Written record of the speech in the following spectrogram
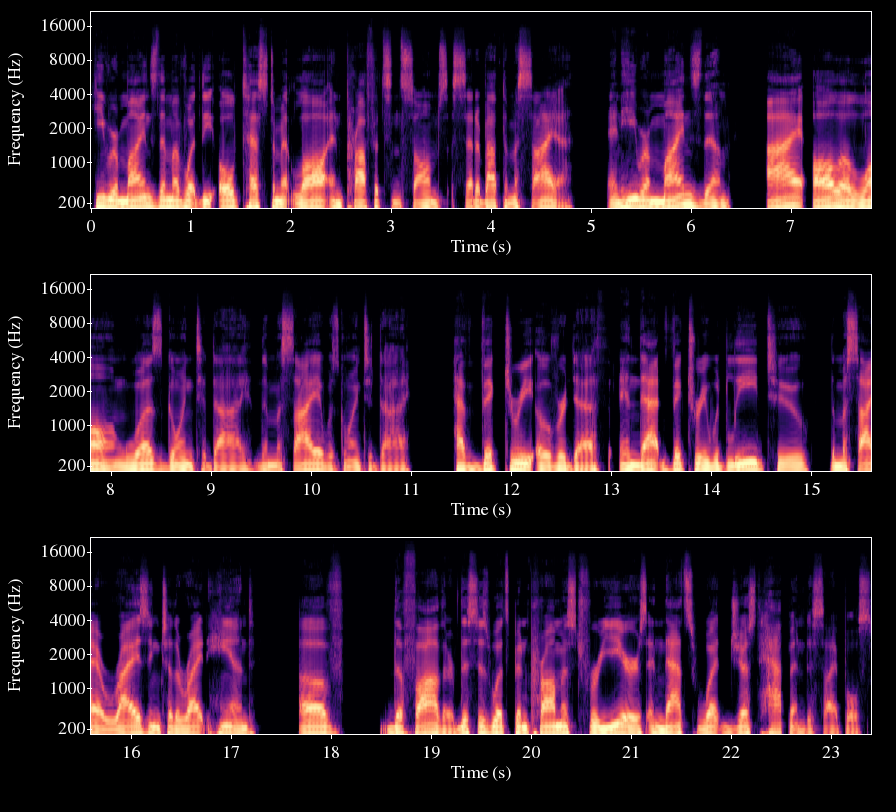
He reminds them of what the Old Testament law and prophets and Psalms said about the Messiah. And he reminds them, I all along was going to die. The Messiah was going to die, have victory over death. And that victory would lead to the Messiah rising to the right hand of the Father. This is what's been promised for years. And that's what just happened, disciples.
